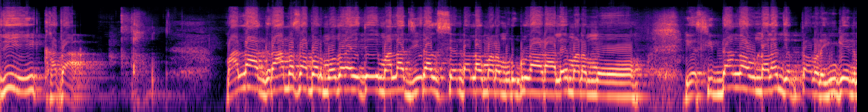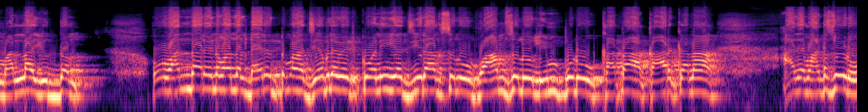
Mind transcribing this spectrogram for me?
ఇది కథ. మళ్ళా గ్రామ సభలు మొదలైతే మళ్ళా జీరాక్స్ సెంటర్లకు మనం మురుకులాడాలి మనము ఇక సిద్ధంగా ఉండాలని చెప్తా ఉన్నాడు. ఇంకేంది? మళ్ళా యుద్ధం. ఓ వంద రెండు వందలు డైరెక్ట్ మన జేబులో పెట్టుకొని ఇక జీరాక్సులు ఫామ్సులు లింపుడు కథ కార్ఖానా అదేమంట చూడు.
